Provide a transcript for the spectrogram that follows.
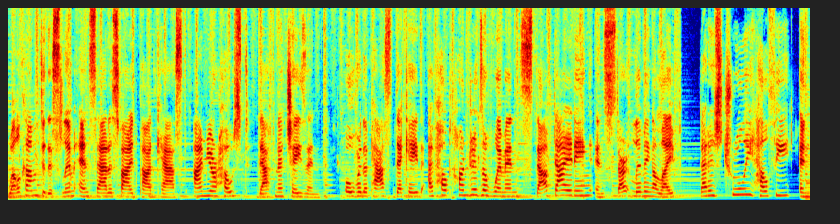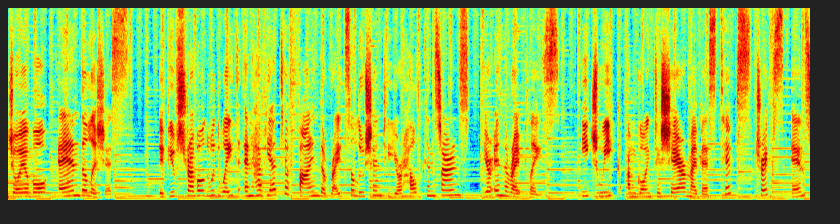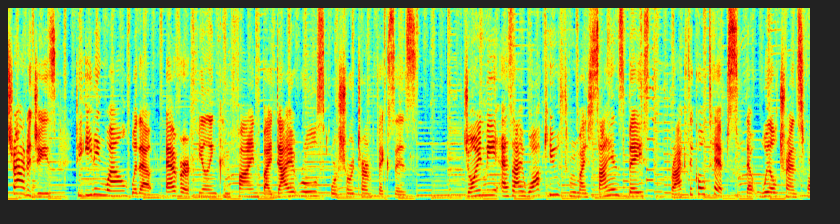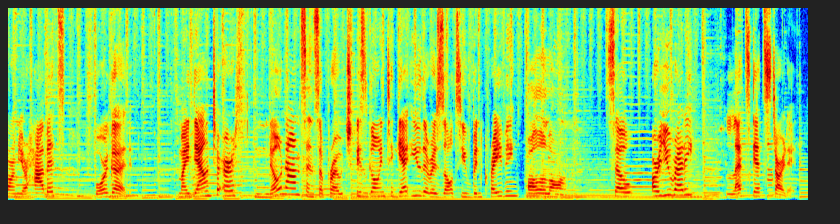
Welcome to the Slim and Satisfied podcast. I'm your host, Daphna Chazen. Over the past decade, I've helped hundreds of women stop dieting and start living a life that is truly healthy, enjoyable, and delicious. If you've struggled with weight and have yet to find the right solution to your health concerns, you're in the right place. Each week, I'm going to share my best tips, tricks, and strategies to eating well without ever feeling confined by diet rules or short term fixes. Join me as I walk you through my science based, practical tips that will transform your habits for good. My down to earth, no nonsense approach is going to get you the results you've been craving all along. So, are you ready? Let's get started.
